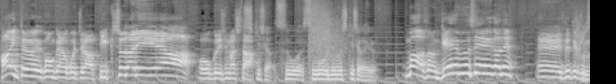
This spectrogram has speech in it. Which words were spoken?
はいというわけで今回はこちらピクショナリーエアーお送りしました。指揮者、すごい、すごい腕の指揮者がいる。まあそのゲーム性がね、えー出てくる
